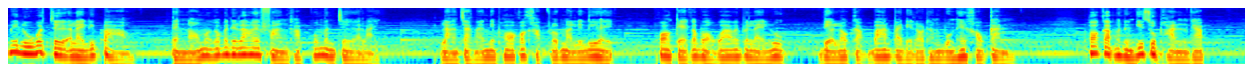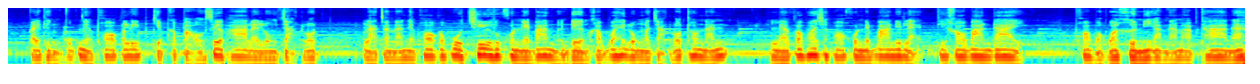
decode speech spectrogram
ไม่รู้ว่าเจออะไรหรือเปล่า แต่น้องมันก็ไม่ได้เล่าให้ฟังครับว่ามันเจออะไร หลังจากนั้นเนี่ยพ่อก็ขับรถมาเรื่อยๆ พ่อแกก็บอกว่าไม่เป็นไรลูก เดี๋ยวเรากลับบ้านไปเดี๋ยวเราทำบุญให้เขากัน พ่อกลับมาถึงที่สุพรรณครับ ไปถึงปุ๊บเนี่ยพ่อก็รีบเก็บกระเป๋าเสื้อผ้าอะไรลงจากรถ หลังจากนั้นเนี่ยพ่อก็พูดชื่อทุกคนในบ้านเหมือนเดิมครับว่าให้ลงมาจากรถเท่านั้น แล้วก็พ่อเฉพาะคนในบ้านนี่แหละที่เข้าบ้านได้ พ่อบอกว่าคืนนี้อาบน้ำอาบท่านะ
